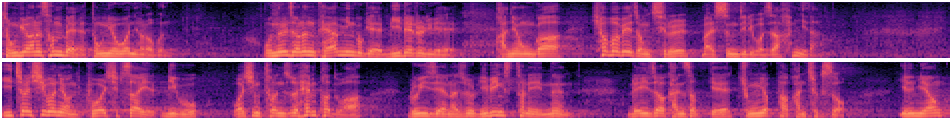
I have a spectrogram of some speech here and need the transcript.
존경하는 선배, 동료 의원 여러분, 오늘 저는 대한민국의 미래를 위해 관용과 협업의 정치를 말씀드리고자 합니다. 2015년 9월 14일 미국 워싱턴주 햄퍼드와 루이지애나주 리빙스턴에 있는 레이저 간섭계 중력파 관측소 일명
